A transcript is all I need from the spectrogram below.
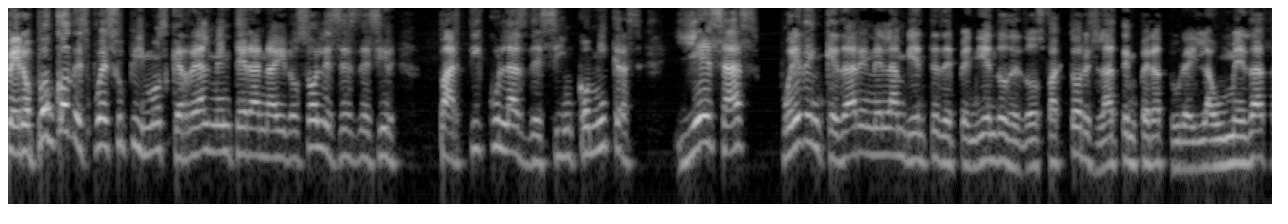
Pero poco después supimos que realmente eran aerosoles, es decir, partículas de 5 micras y esas pueden quedar en el ambiente dependiendo de dos factores, la temperatura y la humedad.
